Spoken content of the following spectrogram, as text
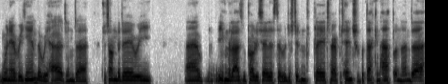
win every game that we had, and uh, just on the day we, uh, even the lads would probably say this that we just didn't play to our potential, but that can happen. And uh,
